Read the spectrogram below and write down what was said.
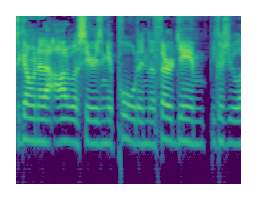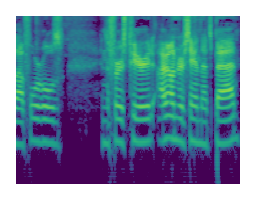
to go into that Ottawa series and get pulled in the third game because you allow four goals in the first period. I understand that's bad,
